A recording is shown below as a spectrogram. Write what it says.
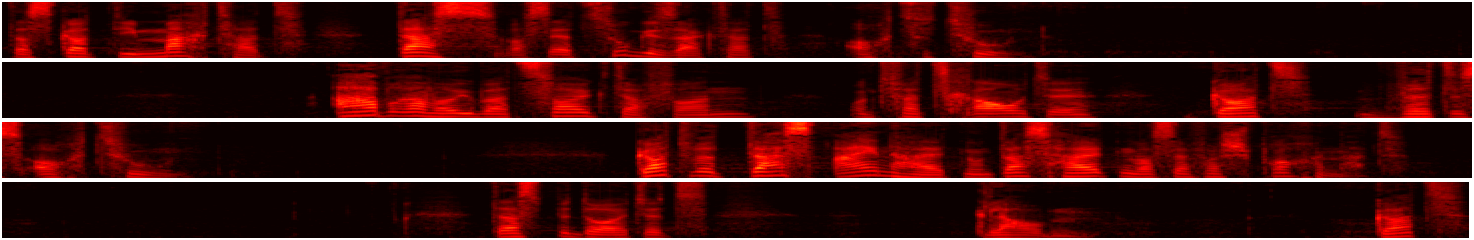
dass Gott die Macht hat, das, was er zugesagt hat, auch zu tun. Abraham war überzeugt davon und vertraute, Gott wird es auch tun. Gott wird das einhalten und das halten, was er versprochen hat. Das bedeutet Glauben. Gott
